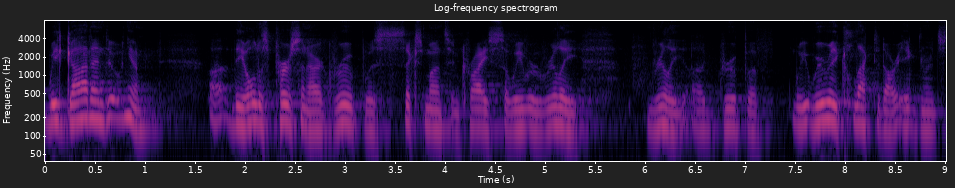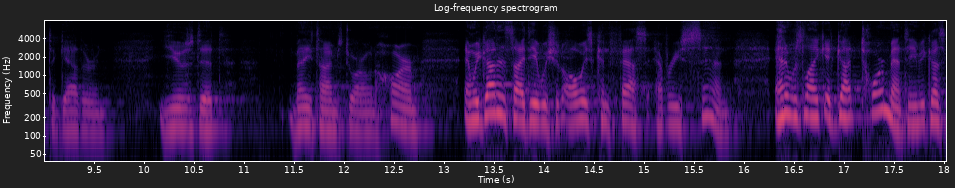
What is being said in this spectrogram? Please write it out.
we got into, you know, uh, the oldest person in our group was six months in Christ, so we were really, really a group of, we, we really collected our ignorance together and used it many times to our own harm. And we got this idea we should always confess every sin. And it was like it got tormenting because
